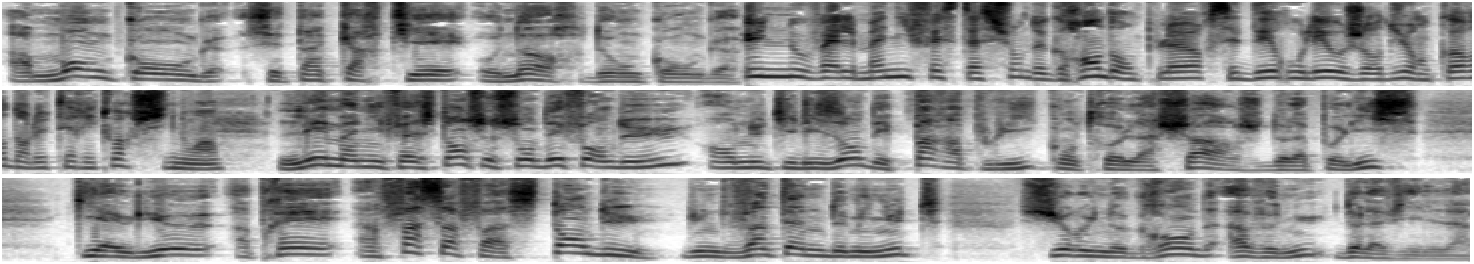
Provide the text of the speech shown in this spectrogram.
à Hong Kong. C'est un quartier au nord de Hong Kong. Une nouvelle manifestation de grande ampleur s'est déroulée aujourd'hui encore dans le territoire chinois. Les manifestants se sont défendus en utilisant des parapluies contre la charge de la police qui a eu lieu après un face-à-face tendu d'une vingtaine de minutes sur une grande avenue de la ville.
